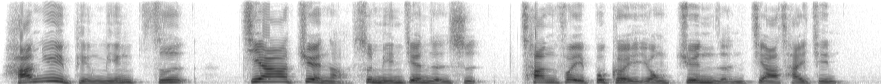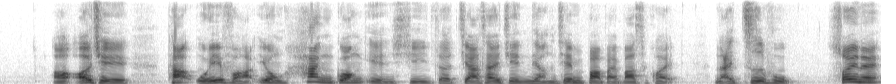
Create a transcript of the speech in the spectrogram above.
韩玉平明知家眷啊是民间人士，餐费不可以用军人加菜金啊，而且他违法用汉光演习的加菜金两千八百八十块来支付，所以呢，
